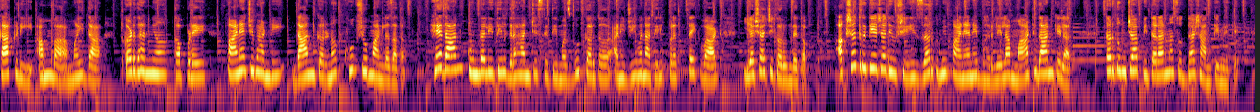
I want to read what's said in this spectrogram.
काकडी आंबा मैदा कडधान्य कपडे पाण्याची भांडी दान करणं खूप शुभ मानलं जातं. हे दान कुंडलीतील ग्रहांची स्थिती मजबूत करतं आणि जीवनातील प्रत्येक वाट यशाची करून देतं. अक्षय तृतीयेच्या दिवशी जर तुम्ही पाण्याने भरलेला माठ दान केलात तर तुमच्या पितरांना सुद्धा शांती मिळते.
